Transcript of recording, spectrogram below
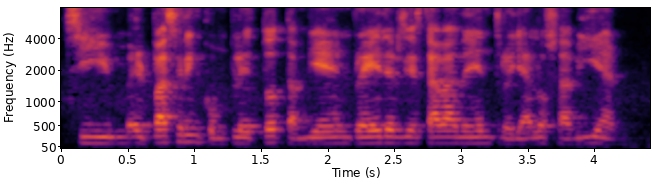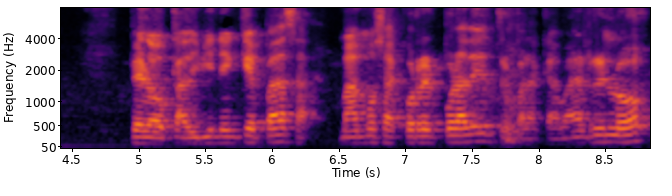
Si el pase era incompleto, también. Raiders ya estaba adentro, ya lo sabían. Pero adivinen qué pasa. Vamos a correr por adentro para acabar el reloj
